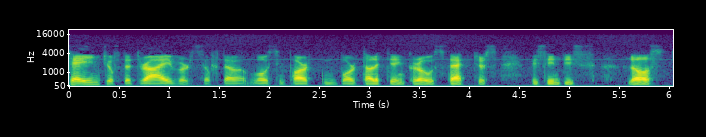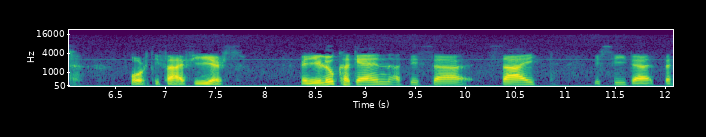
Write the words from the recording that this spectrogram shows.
change of the drivers of the most important mortality and growth factors within these last 45 years. When you look again at this uh, site, you see that the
